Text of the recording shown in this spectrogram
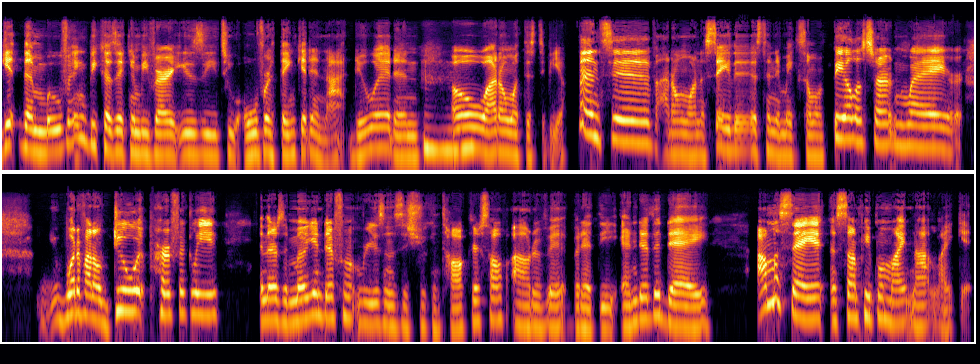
get them moving because it can be very easy to overthink it and not do it. And mm-hmm. oh, I don't want this to be offensive. I don't want to say this and it makes someone feel a certain way. Or what if I don't do it perfectly? And there's a million different reasons that you can talk yourself out of it. But at the end of the day, I'm going to say it, and some people might not like it.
